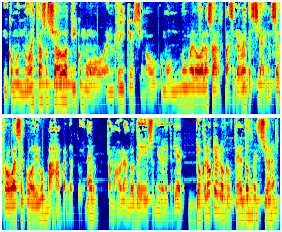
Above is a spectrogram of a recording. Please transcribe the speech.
y como no está asociado a ti como Enrique, sino como un número al azar, básicamente si alguien se roba ese código vas a perder tu dinero. Estamos hablando de esos niveles de riesgo. Yo creo que lo que ustedes dos mencionan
